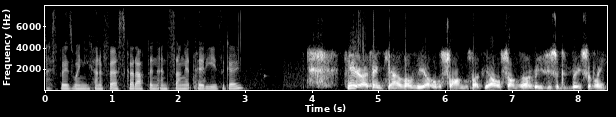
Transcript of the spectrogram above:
I suppose, when you kind of first got up and, and sung it 30 years ago? Yeah, I think yeah, I love the old songs, like the old songs I revisited recently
